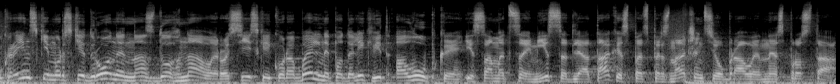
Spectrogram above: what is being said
Українські морські дрони наздогнали російський корабель неподалік від Алубки, і саме це місце для атаки спецпризначенці обрали неспроста.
